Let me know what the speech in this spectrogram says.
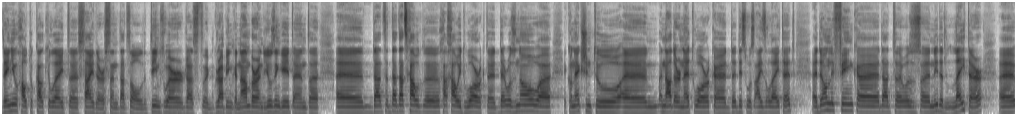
they knew how to calculate uh, CIDRs, and that's all. The teams were just uh, grabbing a number and using it, and uh, uh, that, that, that's how, the, how it worked. Uh, there was no uh, connection to uh, another network. Uh, th this was isolated. Uh, the only thing uh, that uh, was uh, needed later, uh,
